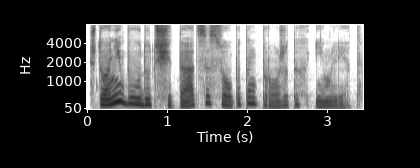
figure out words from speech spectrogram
что они будут считаться с опытом прожитых им лет.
